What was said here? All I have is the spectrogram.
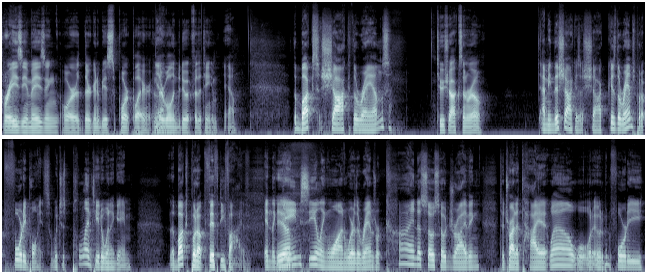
crazy amazing or they're going to be a support player and Yeah. they're willing to do it for the team. Yeah. The Bucks shock the Rams. Two shocks in a row. I mean, this shock is a shock because the Rams put up 40 points, which is plenty to win a game. The Bucks put up 55. In the Yeah. game ceiling one where the Rams were kind of so-so driving to try to tie it. Well, what it would have been 40.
